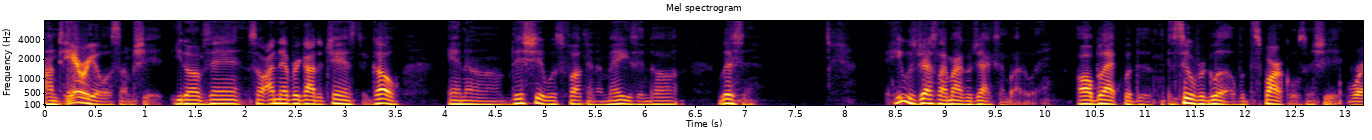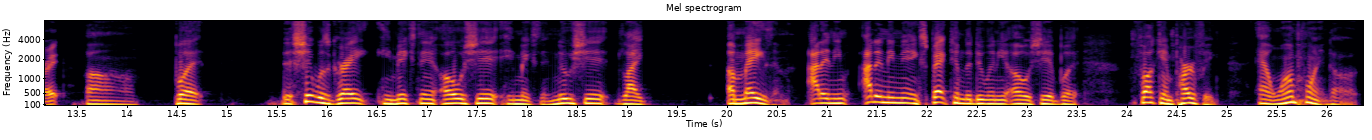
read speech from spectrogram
Ontario or some shit. You know what I'm saying? So I never got a chance to go. And um, this shit was fucking amazing, dog. Listen, he was dressed like Michael Jackson, by the way, all black with the, the silver glove with the sparkles and shit. Right. Um, But the shit was great. He mixed in old shit. He mixed in new shit. Like amazing. I didn't even I didn't even expect him to do any old shit, but fucking perfect. At one point, dog,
